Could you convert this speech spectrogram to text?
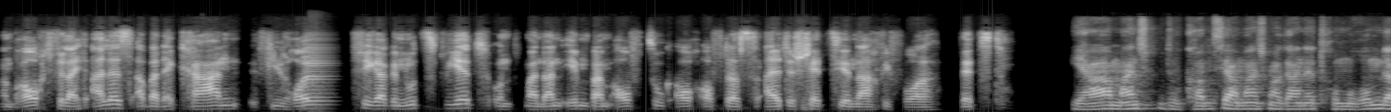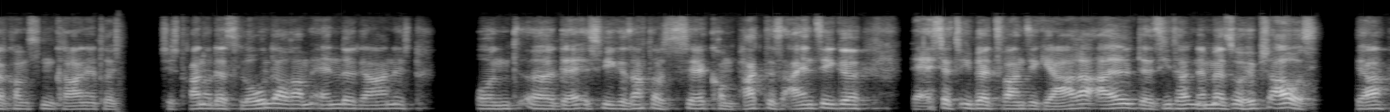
man braucht vielleicht alles, aber der Kran viel häufiger genutzt wird und man dann eben beim Aufzug auch auf das alte Schätzchen nach wie vor setzt. Ja, manch, du kommst ja manchmal gar nicht drum rum, da kommst du im Kran nicht richtig dran und das lohnt auch am Ende gar nicht. Und äh, der ist, wie gesagt, auch sehr kompakt. Das Einzige, der ist jetzt über 20 Jahre alt, der sieht halt nicht mehr so hübsch aus. Ja,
